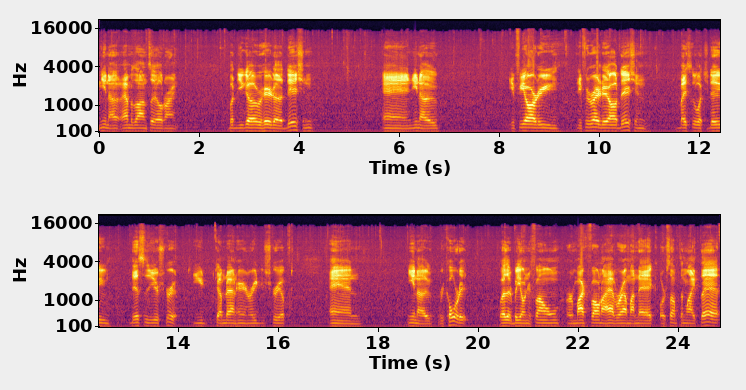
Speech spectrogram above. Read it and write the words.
you know, Amazon sales rank. But you go over here to edition, and you know, if you already, if you're ready to audition, basically what you do, this is your script. you come down here and read your script and you know record it whether it be on your phone or a microphone I have around my neck or something like that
